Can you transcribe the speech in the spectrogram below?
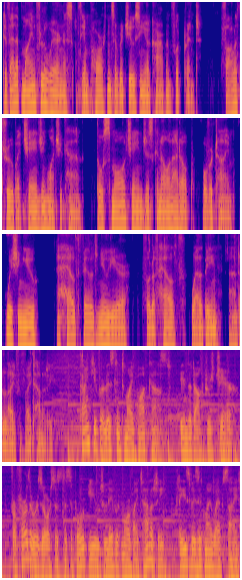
Develop mindful awareness of the importance of reducing your carbon footprint. Follow through by changing what you can. Those small changes can all add up over time. Wishing you a health filled new year full of health, well being, and a life of vitality. Thank you for listening to my podcast, In the Doctor's Chair. For further resources to support you to live with more vitality, please visit my website,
